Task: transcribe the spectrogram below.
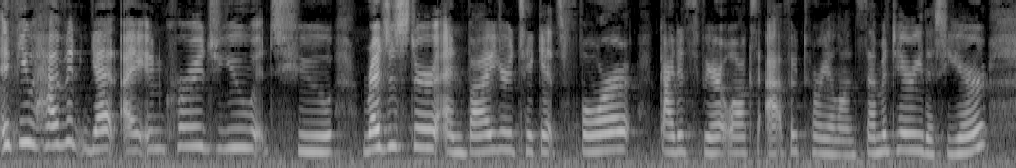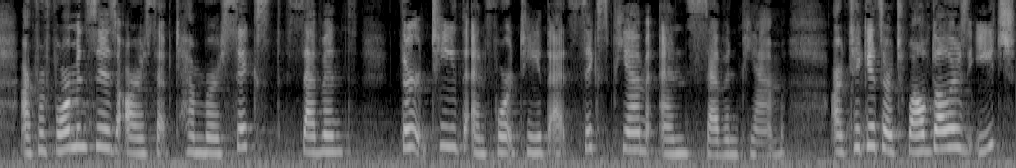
If you haven't yet, I encourage you to register and buy your tickets for guided spirit walks at Victoria Lawn Cemetery this year. Our performances are September 6th, 7th, 13th, and 14th at 6 p.m. and 7 p.m. Our tickets are $12 each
